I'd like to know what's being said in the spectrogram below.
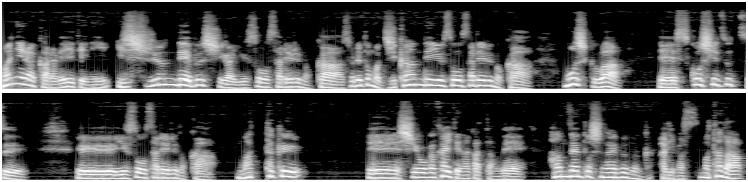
マニラからレイテに一瞬で物資が輸送されるのか、それとも時間で輸送されるのか、もしくは、えー、少しずつ、えー、輸送されるのか、全く、えー、仕様が書いてなかったので、判然としない部分があります。まあ、ただ、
